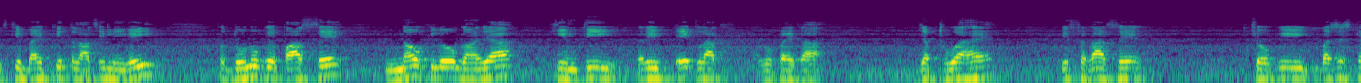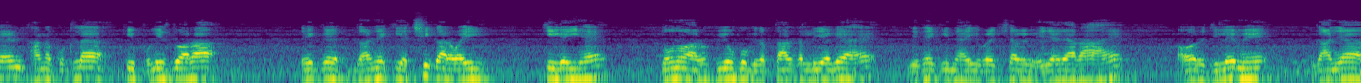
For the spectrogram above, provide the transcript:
उसकी बाइक की तलाशी ली गई। तो दोनों के पास से 9 किलो गांजा कीमती करीब एक लाख रुपए का जब्त हुआ है। इस प्रकार से चौकी बस स्टैंड, थाना कुठला की पुलिस द्वारा एक गांजे की अच्छी कार्रवाई की गई है। दोनों आरोपियों को गिरफ़्तार कर लिया गया है, जिन्हें की न्यायिक परीक्षा में भेजा जा रहा है और ज़िले में गांजा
